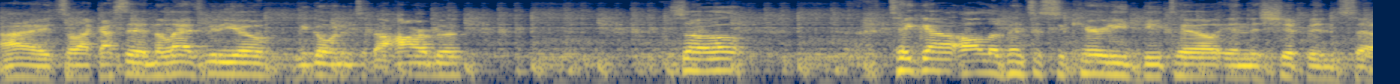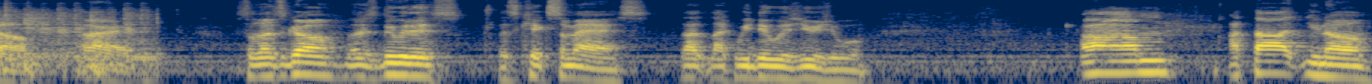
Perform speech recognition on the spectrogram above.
Alright, so like I said in the last video, we going into the harbor. So, take out all of Vince's security detail in the shipping cell. Alright, so let's go. Let's do this. Let's kick some ass. Like we do as usual. Um, I thought, you know,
